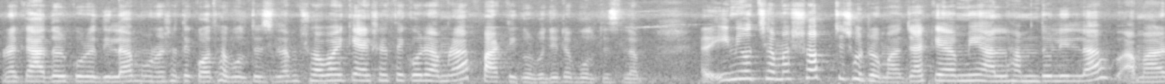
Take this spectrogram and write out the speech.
ওনাকে আদর করে দিলাম, ওনার সাথে কথা বলতেছিলাম, সবাইকে একসাথে করে আমরা পার্টি করব যেটা বলতেছিলাম। আর ইনি হচ্ছে আমার সবচেয়ে ছোটো মা, যাকে আমি আলহামদুলিল্লাহ আমার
